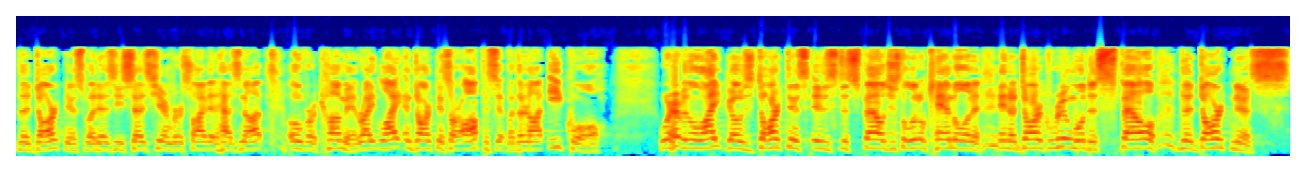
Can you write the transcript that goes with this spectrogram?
the darkness. But as he says here in verse five, it has not overcome it, right? Light and darkness are opposite, but they're not equal. Wherever the light goes, darkness is dispelled. Just a little candle in a, in a dark room will dispel the darkness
